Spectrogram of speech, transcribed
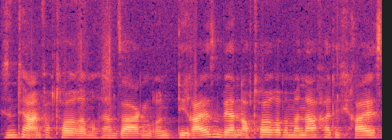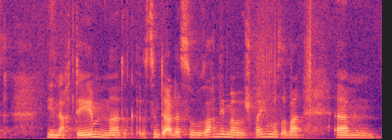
die sind ja einfach teurer, muss man sagen. Und die Reisen werden auch teurer, wenn man nachhaltig reist, je nachdem. Ne? Das sind alles so Sachen, die man besprechen muss. Aber ähm,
